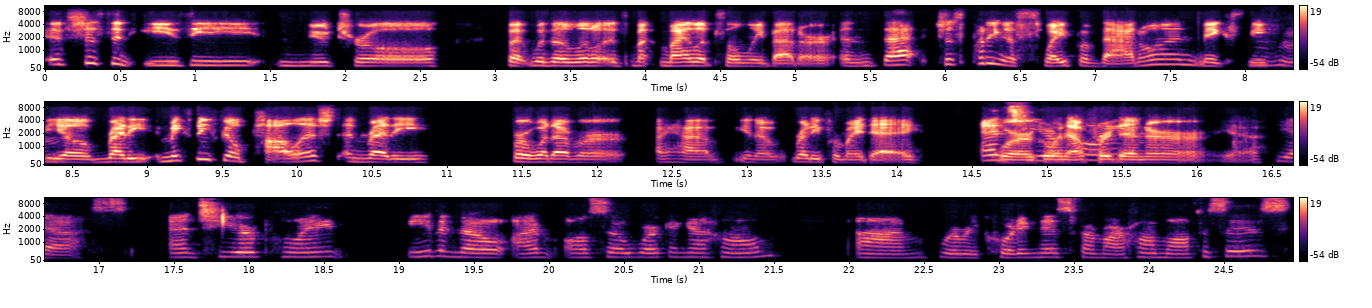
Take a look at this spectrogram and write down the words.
it's just an easy neutral but with a little it's my, my, lips only better and that just putting a swipe of that on makes me mm-hmm. feel ready it makes me feel polished and ready for whatever I have, you know, ready for my day and or going out for dinner. Yeah. Yes. And to your point, even though I'm also working at home, um, we're recording this from our home offices,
